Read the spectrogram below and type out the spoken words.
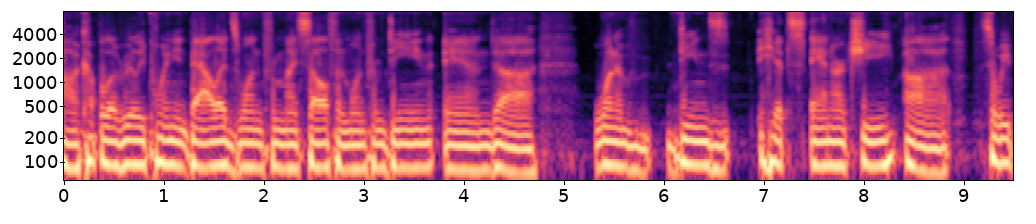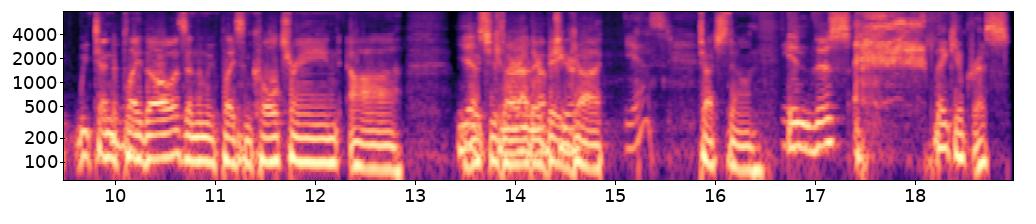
uh, a couple of really poignant ballads. One from myself and one from Dean. And uh, one of Dean's hits, Anarchy. Uh, so we we tend to play those, and then we play some Coltrane, uh, Yes, which is can our I other interrupt big here? uh, Yes. touchstone. In this, thank you, Chris.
